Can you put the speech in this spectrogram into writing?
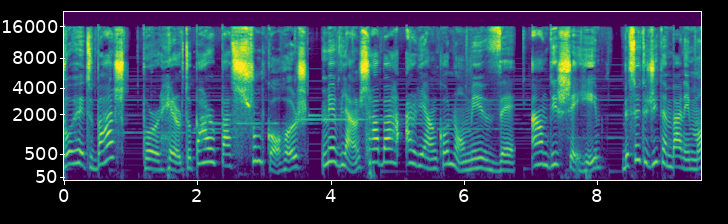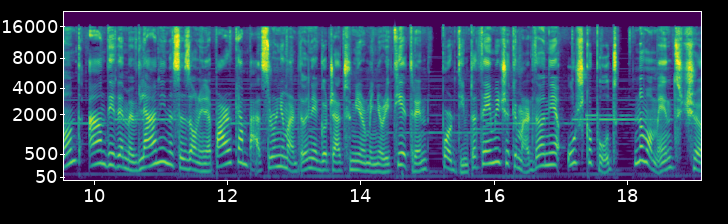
Bëhet bashkë për herë të parë pas shumë kohësh Mevlan Shaba, Arjan Konomi dhe Andi Shehi. Besoj të gjithë e mbani mend, Andi dhe Mevlani në sezonin e parë kanë pasur një marrëdhënie goxha të mirë me njëri-tjetrin, por dimë të themi që kjo marrëdhënie u shkëput në moment që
